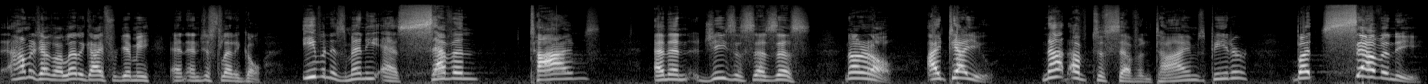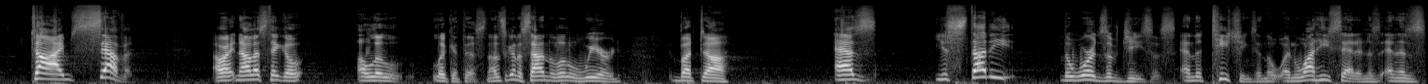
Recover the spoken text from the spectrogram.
how many times do I let a guy forgive me and, and just let it go? Even as many as seven times? And then Jesus says this No, no, no. I tell you, not up to seven times, Peter, but 70 times seven. All right, now let's take a, a little look at this. Now, this is going to sound a little weird, but uh, as you study the words of Jesus and the teachings and, the, and what he said, and as, and as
